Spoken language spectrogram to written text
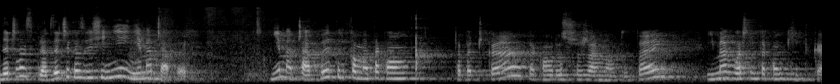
Zaczęłam sprawdzać, okazuje się, nie, nie ma czapy. Nie ma czapy, tylko ma taką czapeczkę, taką rozszerzaną tutaj i ma właśnie taką kitkę.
